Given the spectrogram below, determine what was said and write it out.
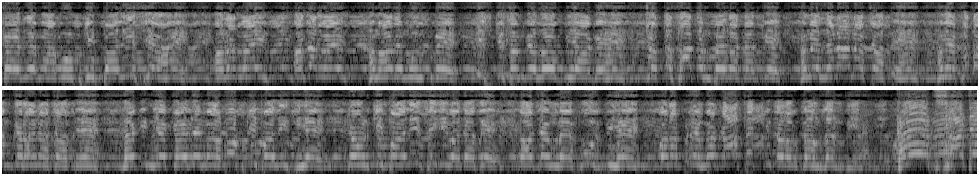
قید محبوب کی پالیسیاں ہیں۔ ادروائز ادروائز ہمارے ملک میں اس قسم کے لوگ بھی آگے ہیں جو تصادم پیدا کر کے ہمیں لڑانا چاہتے ہیں، ہمیں ختم کرانا چاہتے ہیں۔ لیکن یہ قید محبوب کی پالیسی ہے کہ ان کی پالیسی کی وجہ سے آج ہم محفوظ بھی ہیں اور اپنے مقاصد کی طرف گامزن بھی ہیں۔ قید ساجد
